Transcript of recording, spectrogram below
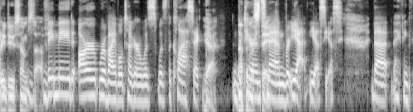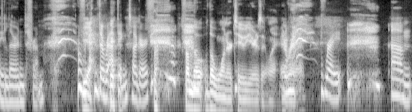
redo some stuff. they made our revival Tugger was was the classic. yeah. the the Terrence. Mann. Yeah. Yes. Yes. That I think they learned from. Yeah. the rapping Tugger. From the the one or two years it went. It ran. right. Um,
